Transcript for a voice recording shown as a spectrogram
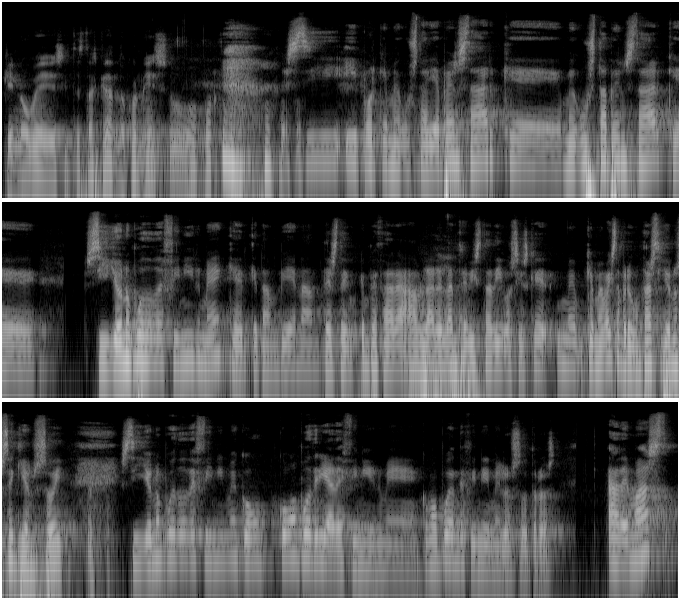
que no ves y te estás quedando con eso o por Sí, y porque me gustaría pensar que me gusta pensar que si yo no puedo definirme, que, que también antes de empezar a hablar en la entrevista digo, si es que me, que me vais a preguntar si yo no sé quién soy, si yo no puedo definirme, ¿cómo, ¿cómo podría definirme? ¿Cómo pueden definirme los otros? Además,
